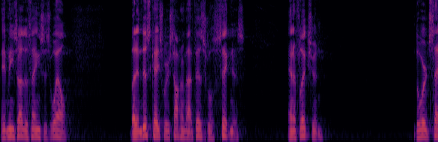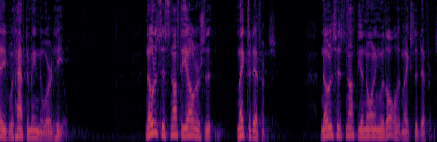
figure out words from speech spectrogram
It means other things as well. But in this case, where he's talking about physical sickness and affliction, the word save would have to mean the word heal. Notice it's not the elders that make the difference. Notice it's not the anointing with oil that makes the difference.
